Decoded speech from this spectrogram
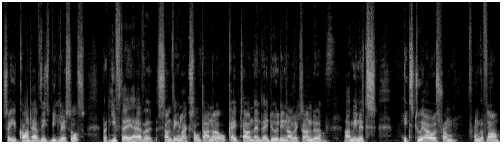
so you can't have these big vessels. But if they have a, something like Saldanha or Cape Town and they do it in Alexander, I mean, it's it's two hours from from the farm.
